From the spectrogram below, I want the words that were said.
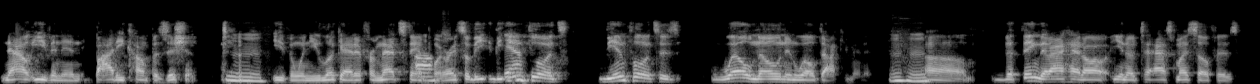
Now, even in body composition, mm. even when you look at it from that standpoint, right? So the, the yeah. influence, the influence is well known and well documented. Mm-hmm. Um, the thing that I had, all, you know, to ask myself is,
